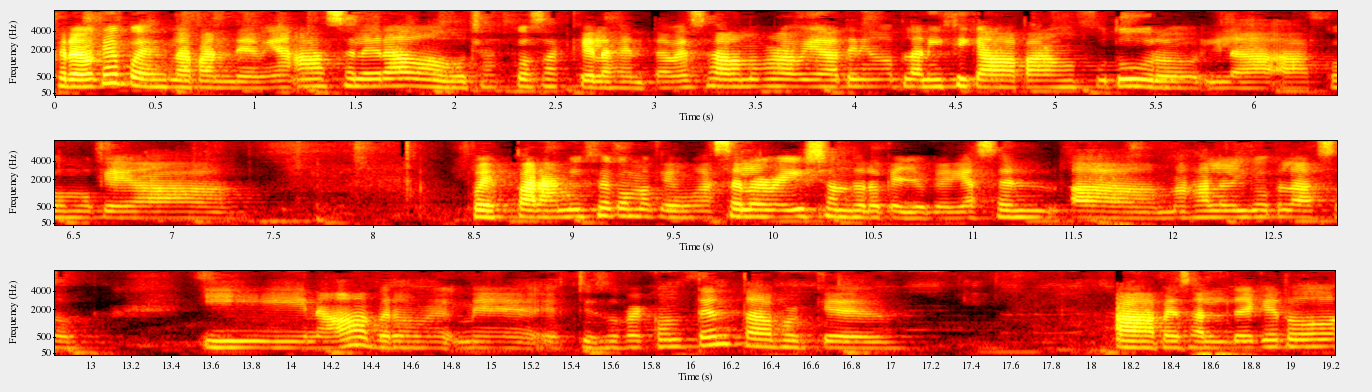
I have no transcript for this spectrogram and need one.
creo que pues la pandemia ha acelerado muchas cosas que la gente a veces a lo mejor había tenido planificada para un futuro y la ha como que ha pues para mí fue como que un acceleration de lo que yo quería hacer a más a largo plazo. Y nada, pero me, me- estoy súper contenta porque a pesar de que todo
